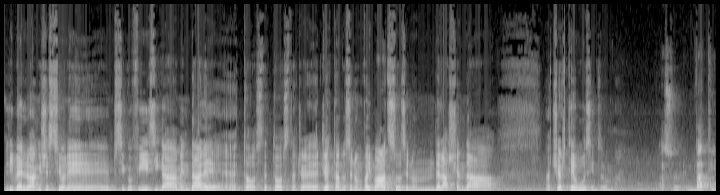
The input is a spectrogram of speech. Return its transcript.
livello anche gestione psicofisica, mentale è tosta, è tosta. Cioè, già tanto se non vai pazzo, se non te lasci andare a certi abusi, insomma. assolut- infatti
